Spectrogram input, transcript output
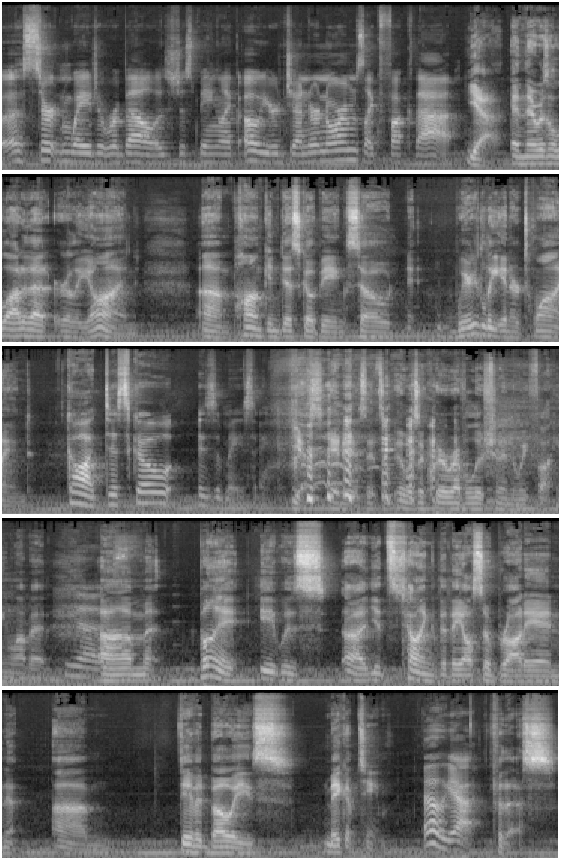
a certain way to rebel is just being like oh your gender norms like fuck that yeah, and there was a lot of that early on. Um, punk and disco being so weirdly intertwined. god disco is amazing Yes, it is. It's, it was a queer revolution, and we fucking love it. Yes. Um, but it was uh, it's telling that they also brought in um, David Bowie's makeup team oh yeah for this.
